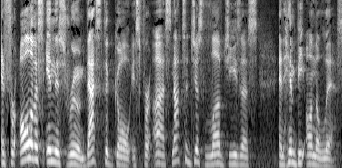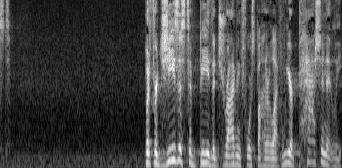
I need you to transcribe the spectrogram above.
And for all of us in this room, that's the goal is for us not to just love Jesus and him be on the list. But for Jesus to be the driving force behind our life, we are passionately,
